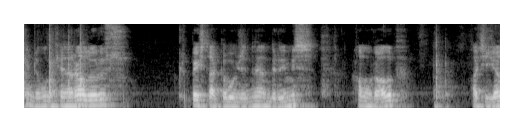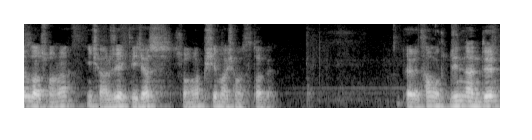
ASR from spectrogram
Şimdi bunu kenara alıyoruz. 45 dakika boyunca dinlendirdiğimiz hamuru alıp açacağız. Daha sonra iç harcı ekleyeceğiz. Sonra pişirme aşaması tabi. Evet hamur dinlendi.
